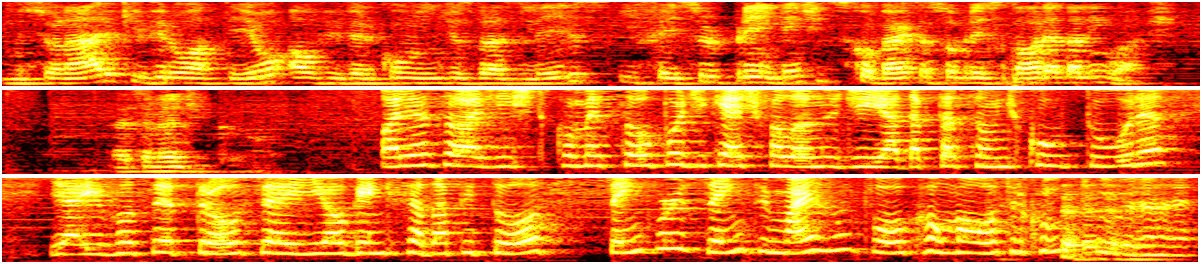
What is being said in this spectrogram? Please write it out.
Missionário que virou ateu ao viver com índios brasileiros e fez surpreendente descoberta sobre a história da linguagem. Essa é a minha dica. Olha só, a gente começou o podcast falando de adaptação de cultura e aí você trouxe aí alguém que se adaptou 100% e mais um pouco a uma outra cultura, né?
